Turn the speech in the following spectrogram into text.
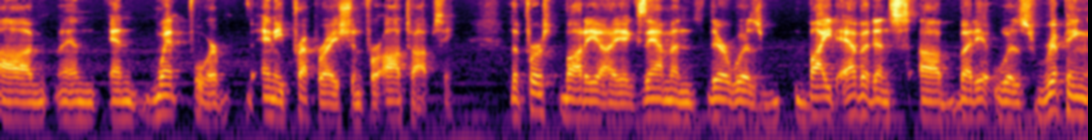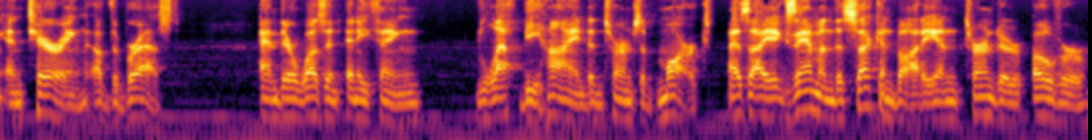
um, and, and went for any preparation for autopsy. The first body I examined, there was bite evidence, uh, but it was ripping and tearing of the breast. And there wasn't anything left behind in terms of marks. As I examined the second body and turned her over,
